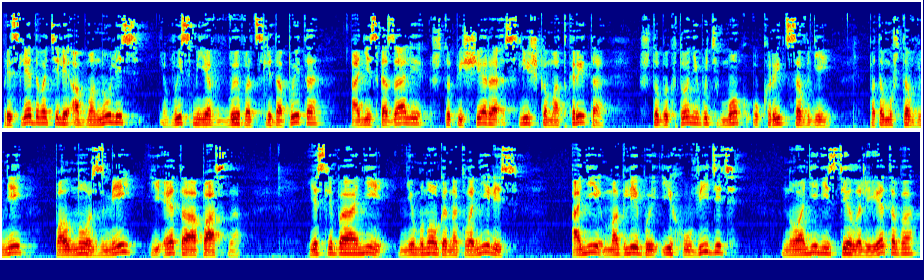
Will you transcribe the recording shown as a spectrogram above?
Преследователи обманулись, высмеяв вывод следопыта, они сказали, что пещера слишком открыта, чтобы кто-нибудь мог укрыться в ней, потому что в ней полно змей, и это опасно. Если бы они немного наклонились, они могли бы их увидеть, но они не сделали этого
